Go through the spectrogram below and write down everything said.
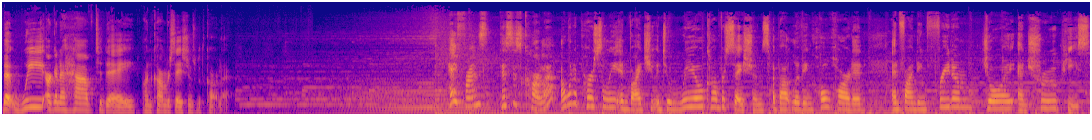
that we are going to have today on Conversations with Carla. Hey, friends, this is Carla. I want to personally invite you into real conversations about living wholehearted and finding freedom, joy, and true peace.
